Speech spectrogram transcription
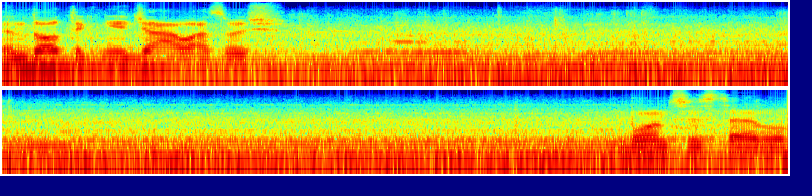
Ten dotyk nie działa coś. Błąd systemu.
